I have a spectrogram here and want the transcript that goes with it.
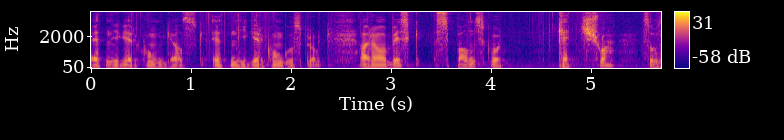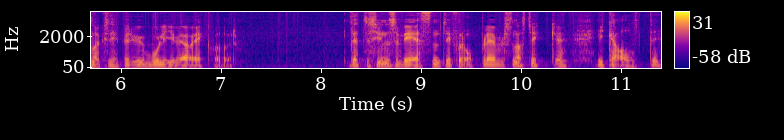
et nigerkongospråk, arabisk, spansk og quechua, som snakkes i Peru, Bolivia og Ecuador. Dette synes vesentlig for opplevelsen av stykket, ikke alltid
